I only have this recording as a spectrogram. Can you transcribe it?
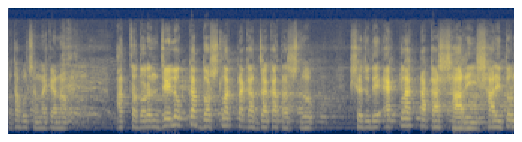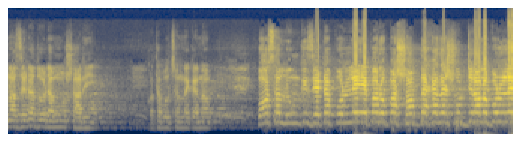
কথা বলছেন না কেন? আচ্ছা ধরেন যে লোকটা দশ লাখ টাকার জাকাত আসলো, সে যদি এক লাখ টাকার শাড়ি শাড়ি তো না যেটা দৌড়া শাড়ি। কথা বলছেন না কেন? পয়সা, লুঙ্গি যেটা পড়লে এপার ওপার সব দেখা যায়, সূর্যের আলো পড়লে।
